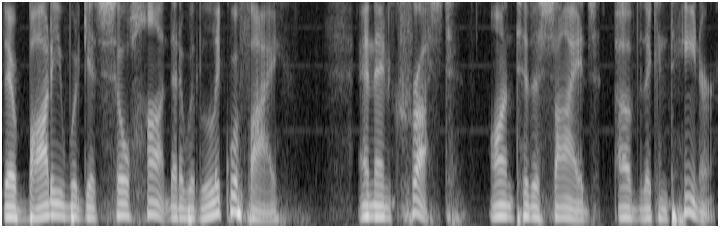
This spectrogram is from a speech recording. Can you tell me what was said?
their body would get so hot that it would liquefy and then crust onto the sides of the container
